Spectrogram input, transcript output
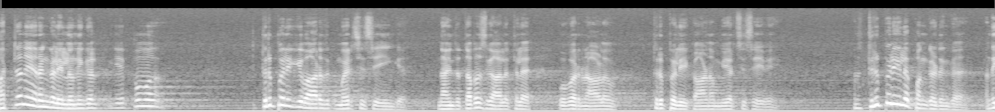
மற்ற நேரங்களிலும் நீங்கள் எப்பவும் திருப்பலிக்கு வாரதுக்கு முயற்சி செய்யுங்க. நான் இந்த தபசு காலத்தில் ஒவ்வொரு நாளும் திருப்பலி காண முயற்சி செய்வேன். அந்த திருப்பலியில் பங்கெடுங்க. அந்த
